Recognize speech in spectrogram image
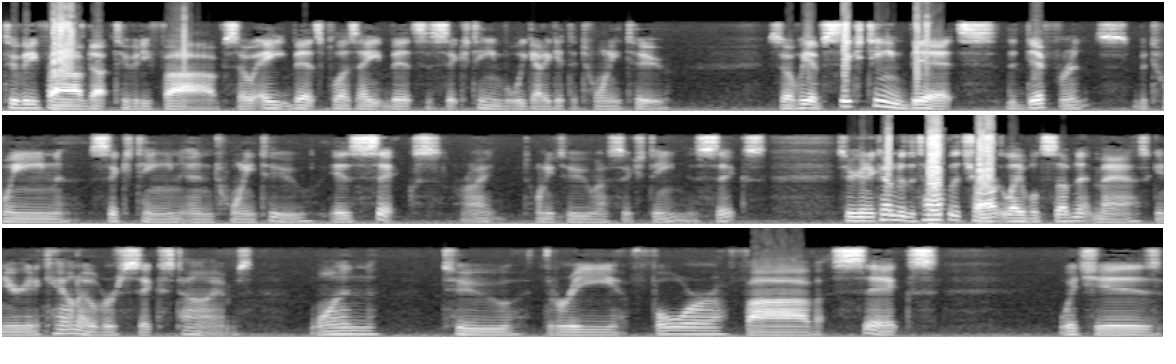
255.255. So 8 bits plus 8 bits is 16, but we got to get to 22. So if we have 16 bits, the difference between 16 and 22 is 6, right? 22 minus 16 is 6. So you're going to come to the top of the chart labeled subnet mask, and you're going to count over 6 times. 1, 2, 3, 4, 5, 6, which is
